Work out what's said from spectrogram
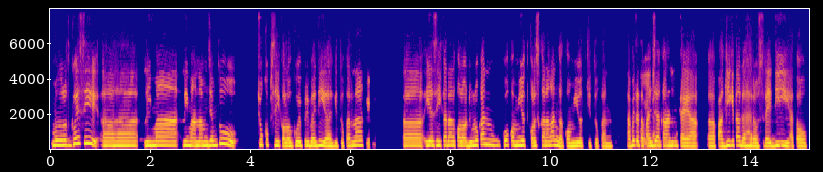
Menurut gue sih uh, lima lima enam jam tuh cukup sih kalau gue pribadi ya gitu karena uh, iya sih karena kalau dulu kan gue commute, kalau sekarang kan nggak commute gitu kan. Tapi tetap oh, iya. aja kan kayak uh, pagi kita udah harus ready atau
